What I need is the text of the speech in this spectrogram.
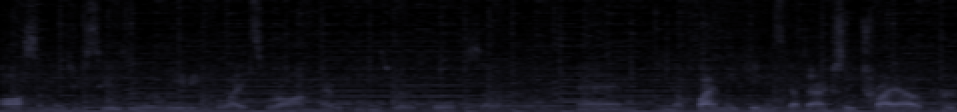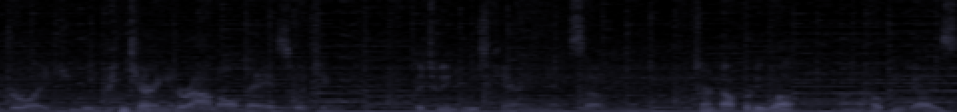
awesome. As you see, as we were leaving, the lights were on, and everything was really cool. So, and you know, finally, Katie's got to actually try out her droid. We've been carrying it around all day, switching between who's carrying it. So, it turned out pretty well. Uh, I hope you guys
